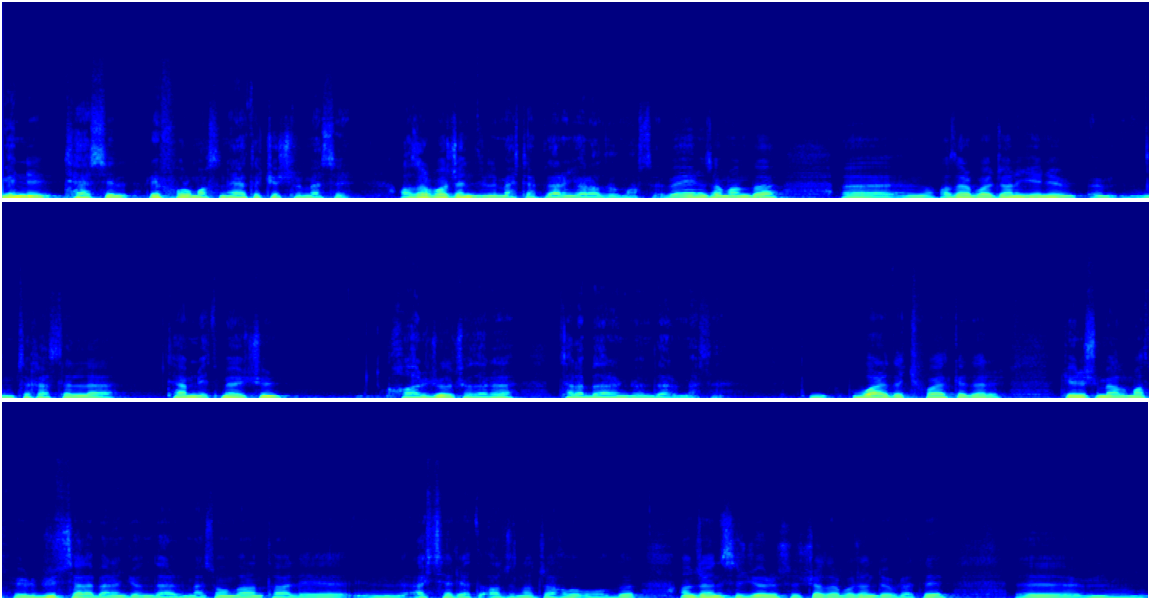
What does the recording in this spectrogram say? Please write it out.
yeni təhsil reformasının həyata keçirilməsi, Azərbaycan dilli məktəblərin yaradılması və eyni zamanda ə, Azərbaycanı yeni ə, mütəxəssislərlə təmin etmək üçün xarici ölkələrə tələbələrin göndərilməsi. Bu barədə kifayət qədər geniş məlumat verilib. 100 tələbənin göndərilməsi, onların taleyi əksəriyyət acınacaqlı oldu. Ancaq indi siz görürsünüz ki, Azərbaycan dövləti e, m,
